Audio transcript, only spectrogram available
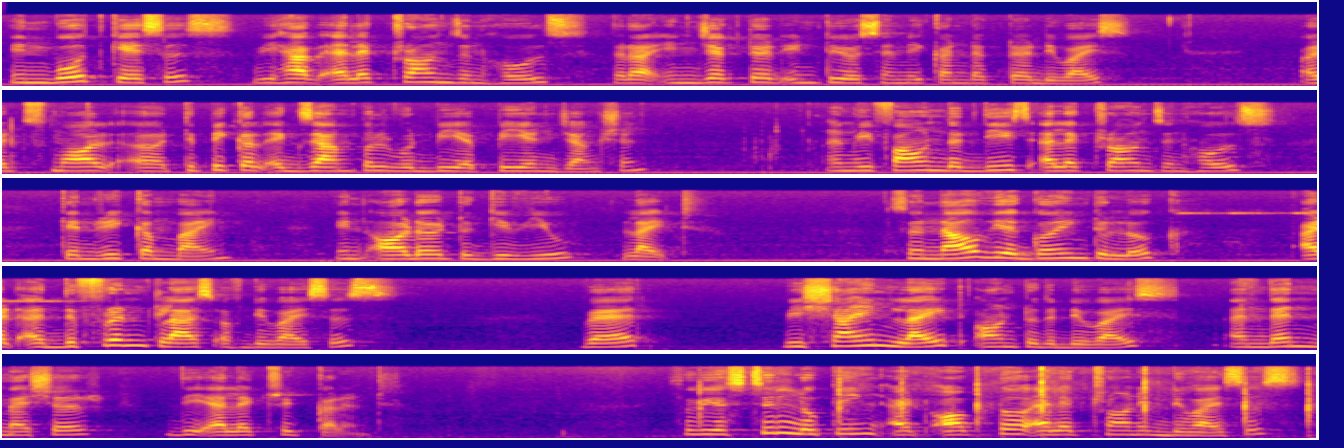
In both cases we have electrons and holes that are injected into your semiconductor device. A small uh, typical example would be a PN junction and we found that these electrons and holes can recombine in order to give you light. So, now we are going to look at a different class of devices where we shine light onto the device and then measure the electric current. So, we are still looking at optoelectronic devices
